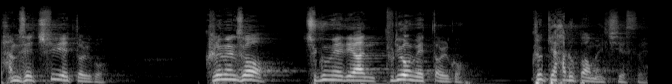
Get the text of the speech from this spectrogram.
밤새 추위에 떨고 그러면서 죽음에 대한 두려움에 떨고 그렇게 하룻밤을 지냈어요.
